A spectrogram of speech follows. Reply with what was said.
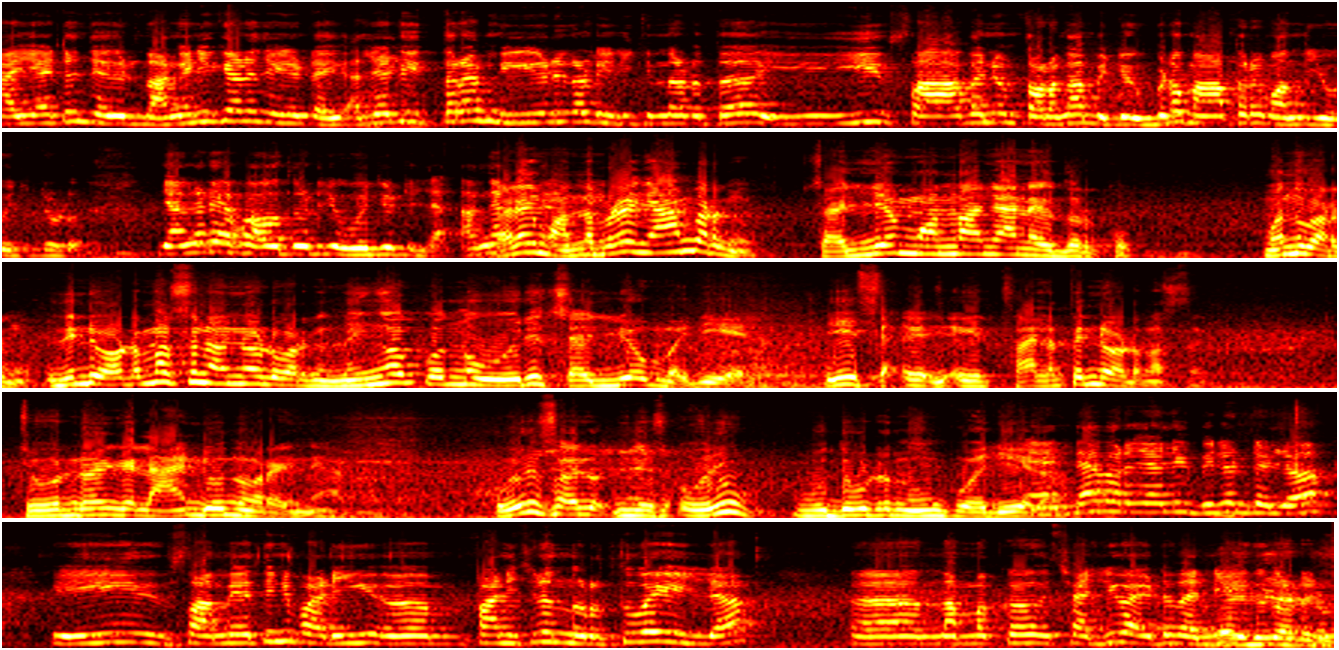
കൈയേറ്റം ചെയ്തിട്ടുണ്ട്. അങ്ങനെയൊക്കെയാണ് ചെയ്യേണ്ടത്. അല്ലെങ്കിൽ ഇത്രയും വീടുകൾ ഇരിക്കുന്നിടത്ത് ഈ ഈ സ്ഥാപനം തുടങ്ങാൻ പറ്റും ഇവിടെ മാത്രമേ വന്ന് ചോദിച്ചിട്ടുള്ളൂ. ഞങ്ങളുടെ അഭാവത്തോട് ചോദിച്ചിട്ടില്ല. അല്ലെ അങ്ങനെ വന്നപ്പോഴേ ഞാൻ പറഞ്ഞു ശല്യം വന്നാൽ ഞാൻ എതിർക്കും. എന്ന് പറഞ്ഞു. ഇതിന്റെ ഉടമസ്ഥൻ എന്നോട് പറഞ്ഞു നിങ്ങൾക്കൊന്നും ഒരു ശല്യവും വരികയില്ല. ഈ സ്ഥ- ഈ സ്ഥലത്തിന്റെ ഉടമസ്ഥൻ ചൂണ്ടൊക്കെ ലാൻഡു എന്ന് പറയുന്നതാണ് ഒരു സ്ഥലം ഒരു ബുദ്ധിമുട്ട് നിങ്ങൾക്ക് വരിക എന്താ പറഞ്ഞാലും ഇവരുണ്ടല്ലോ ഈ സമയത്തിന് പണി പണിച്ചിട്ട് നിർത്തുകയില്ല. നമുക്ക് ശല്യമായിട്ട് തന്നെ ഇത് തുടരും.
